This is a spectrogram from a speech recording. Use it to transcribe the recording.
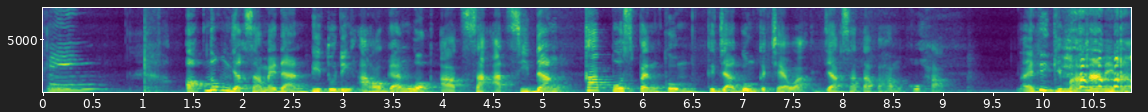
Ting. Oknum Jaksa Medan dituding arogan walkout saat sidang Kapus Penkum Kejagung kecewa jaksa tak paham kuhap. Nah ini gimana nih Nam?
